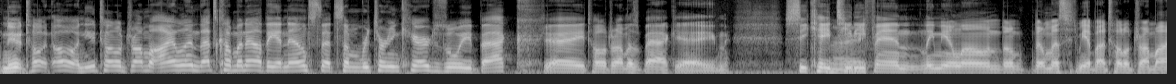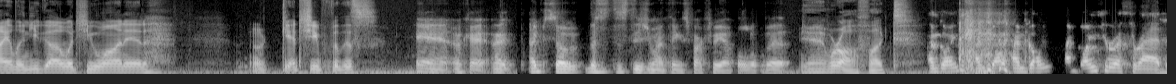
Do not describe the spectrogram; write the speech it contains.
New to- oh, a new Total Drama Island that's coming out. They announced that some returning characters will be back. Yay, Total Drama's back. Yay. CKTD Alright. fan, leave me alone. Don't don't message me about Total Drama Island. You got what you wanted. I'll get you for this. Yeah, okay. I I'm so this this Digimon thing's fucked me up a little bit. Yeah, we're all fucked. I'm going. I'm going. I'm going. I'm going through a thread.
